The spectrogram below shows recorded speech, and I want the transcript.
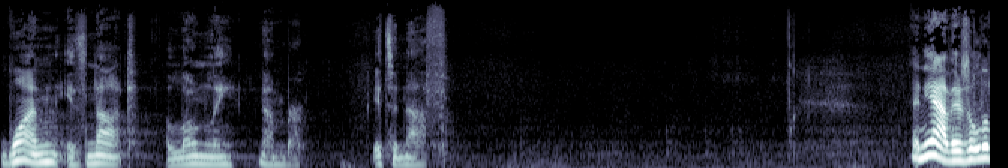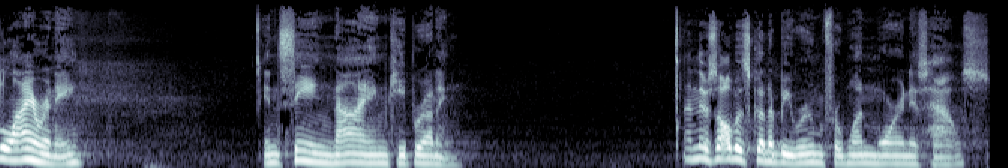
One is not a lonely number, it's enough. And yeah, there's a little irony in seeing nine keep running. And there's always going to be room for one more in his house.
